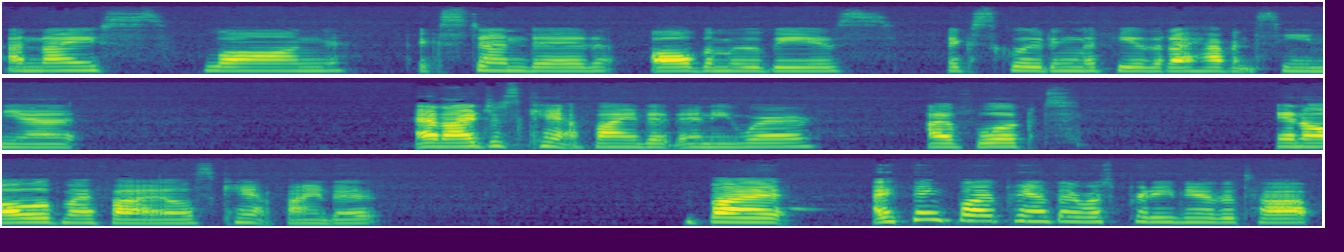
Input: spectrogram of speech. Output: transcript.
a nice, long, extended, all the movies, excluding the few that I haven't seen yet. And I just can't find it anywhere. I've looked in all of my files, can't find it. But I think Black Panther was pretty near the top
